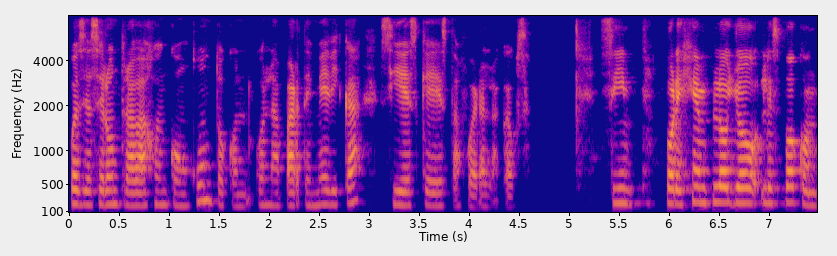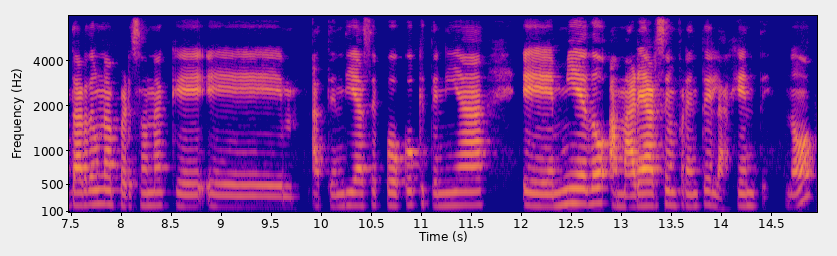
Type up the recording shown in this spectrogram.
pues, de hacer un trabajo en conjunto con, con la parte médica, si es que esta fuera la causa. Sí, por ejemplo, yo les puedo contar de una persona que eh, atendí hace poco que tenía eh, miedo a marearse enfrente de la gente, ¿no?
